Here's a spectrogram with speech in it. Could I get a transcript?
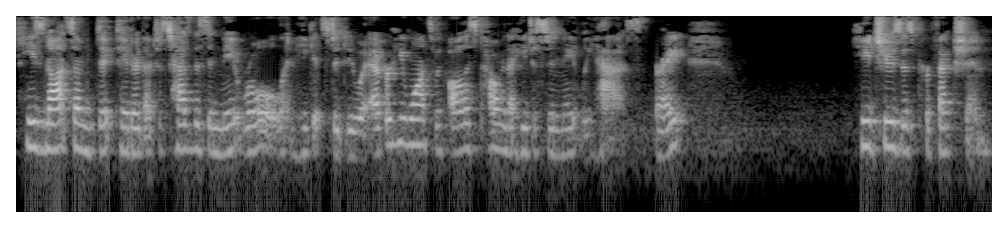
He's not some dictator that just has this innate role and he gets to do whatever he wants with all this power that he just innately has, right? He chooses perfection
